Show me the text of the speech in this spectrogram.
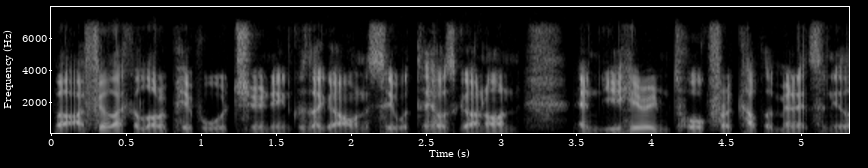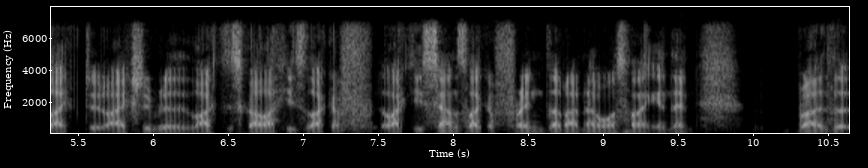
but I feel like a lot of people will tune in because they go, I want to see what the hell's going on. And you hear him talk for a couple of minutes, and you're like, dude, I actually really like this guy. Like he's like a like he sounds like a friend that I know or something. And then, bro, the,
